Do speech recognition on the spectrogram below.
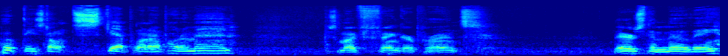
Hope these don't skip when I put them in. There's my fingerprints. There's the movie.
